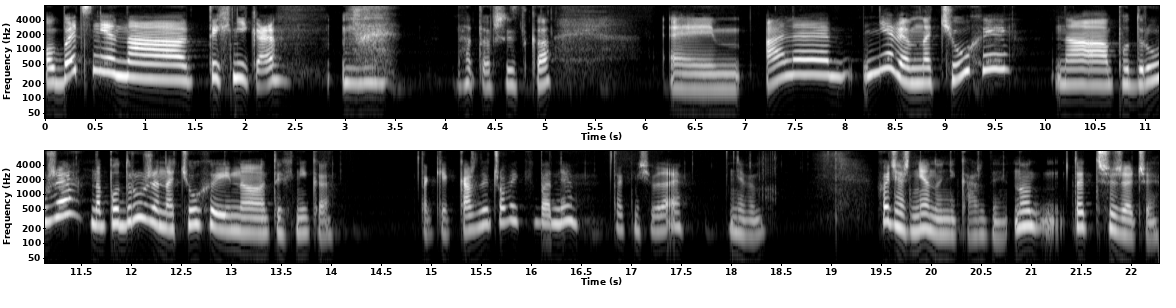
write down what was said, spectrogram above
Obecnie na technikę, na to wszystko, ale nie wiem, na ciuchy, na podróże, na podróże, na ciuchy i na technikę. Tak jak każdy człowiek chyba, nie? Tak mi się wydaje. Nie wiem. Chociaż nie, no nie każdy. No te trzy rzeczy.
